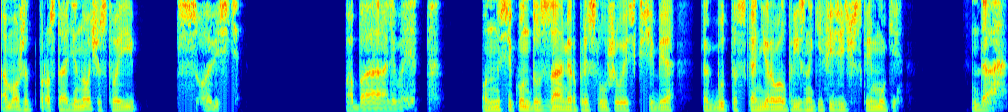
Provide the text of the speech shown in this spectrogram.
А может, просто одиночество и совесть? Побаливает. Он на секунду замер, прислушиваясь к себе, как будто сканировал признаки физической муки. Да,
